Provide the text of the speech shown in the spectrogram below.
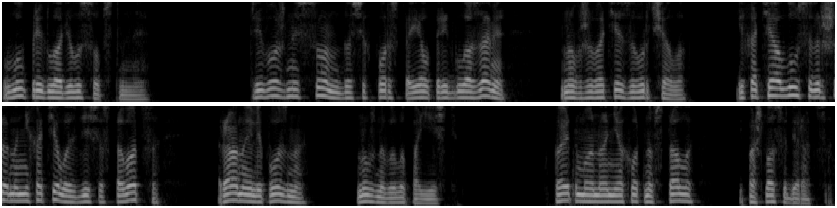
Лу пригладила собственные. Тревожный сон до сих пор стоял перед глазами, но в животе заурчало. И хотя Лу совершенно не хотела здесь оставаться, рано или поздно нужно было поесть. Поэтому она неохотно встала и пошла собираться.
